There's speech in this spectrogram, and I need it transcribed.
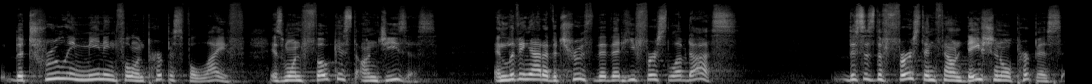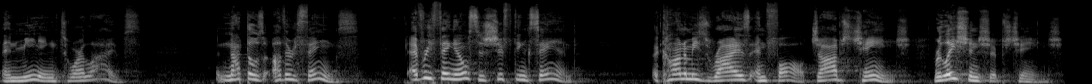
The truly meaningful and purposeful life is one focused on Jesus and living out of the truth that, that He first loved us. This is the first and foundational purpose and meaning to our lives, not those other things. Everything else is shifting sand. Economies rise and fall, jobs change, relationships change,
